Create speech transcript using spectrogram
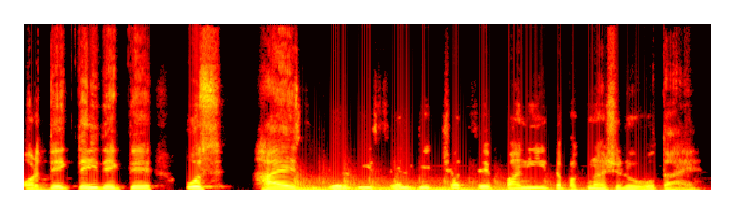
और देखते ही देखते उस हाई सिक्योरिटी सेल की छत से पानी टपकना शुरू होता है।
